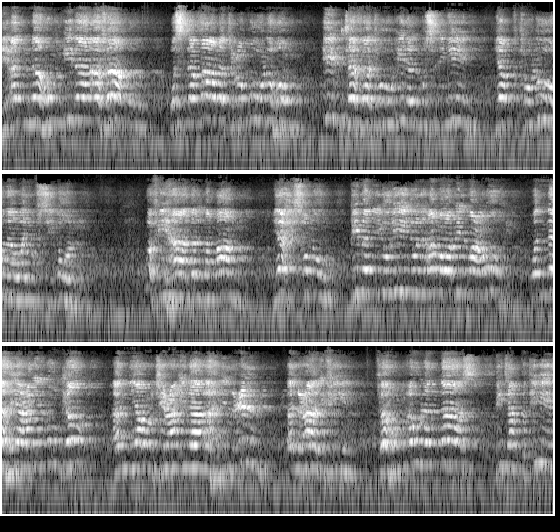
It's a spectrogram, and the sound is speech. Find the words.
لأنهم إذا أفاقوا واستقامت عقولهم التفتوا إلى المسلمين يقتلون ويفسدون. وفي هذا المقام يحسن بمن يريد الأمر بالمعروف والنهي عن المنكر أن يرجع إلى أهل العلم العارفين فهم أولى الناس بتقدير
